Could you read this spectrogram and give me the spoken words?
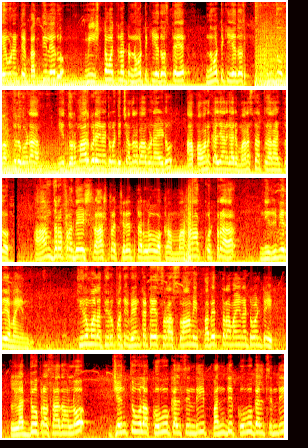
దేవుడు అంటే భక్తి లేదు మీ ఇష్టం వచ్చినట్టు నోటికి ఏదొస్తే నోటికి ఏదో హిందూ భక్తులు కూడా ఈ దుర్మార్గుడైనటువంటి చంద్రబాబు నాయుడు ఆ పవన్ కళ్యాణ్ గారి మనస్తత్వం ఎలాంటిదో ఆంధ్రప్రదేశ్ రాష్ట్ర చరిత్రలో ఒక మహా కుట్ర నిర్వీర్యమైంది. తిరుమల తిరుపతి వెంకటేశ్వర స్వామి పవిత్రమైనటువంటి లడ్డూ ప్రసాదంలో జంతువుల కొవ్వు కలిసింది పంది కొవ్వు కలిసింది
